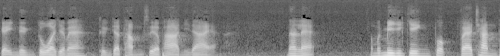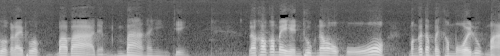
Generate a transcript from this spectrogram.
กับอีกหนึ่งตัวใช่ไหมถึงจะทำเสื้อผ้านี้ได้อะนั่นแหละ มันมีจริง ๆ พวกแฟชั่น พวกอะไรพวกบ้าๆเนี่ยบ้านะจริง ๆ แล้วเขาก็ไม่เห็นทุกนะว่าโอ้โห มันก็ต้องไปขโมยลูกหมา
